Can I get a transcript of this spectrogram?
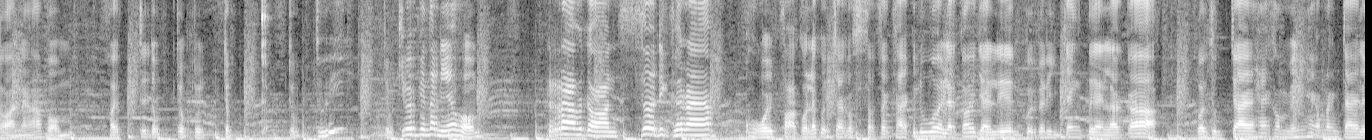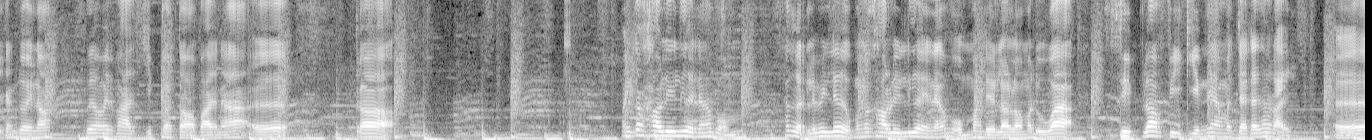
ก่อนนะครับผมขอจะจบจบจบจบจบทุยจบคลิปไว้เพียงเท่านี้ครับผมลาไปก่อนสวัสดีครับ โอ้ยฝากกดไลค์กดแชร์กด subscribe กันด้วย แล้วก็อย่าลืมกดกระดิ่งแจ้งเตือนแล้วก็กดถูกใจให้คอมเมนต์ให้กำลังใจอะไรกันด้วยเนาะเพื่อไม่พลาดคลิปต่อๆไปนะ เออ ก็ มันก็เข้าเรื่อยๆนะครับผม ถ้าเกิดเล่นไม่เลิกมันก็เข้าเรื่อยๆนะครับผมมาเดี๋ยวเราลองมาดูว่า 10 รอบฟรีเกมเนี่ยมันจะได้เท่าไหร่ เออ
